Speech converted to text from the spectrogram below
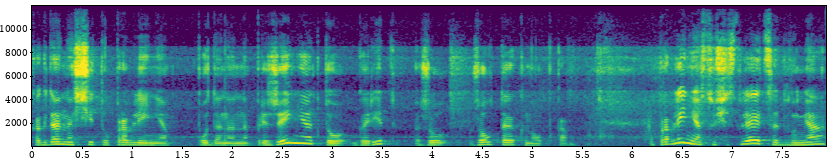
Когда на щит управления подано напряжение, то горит жел- желтая кнопка. Управление осуществляется двумя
